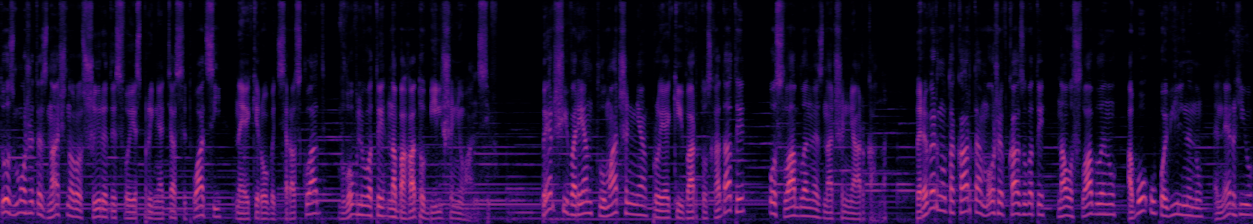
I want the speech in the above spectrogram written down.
то зможете значно розширити своє сприйняття ситуацій, на які робиться розклад, вловлювати набагато більше нюансів. Перший варіант тлумачення, про який варто згадати, ослаблене значення аркана. Перевернута карта може вказувати на ослаблену або уповільнену енергію,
